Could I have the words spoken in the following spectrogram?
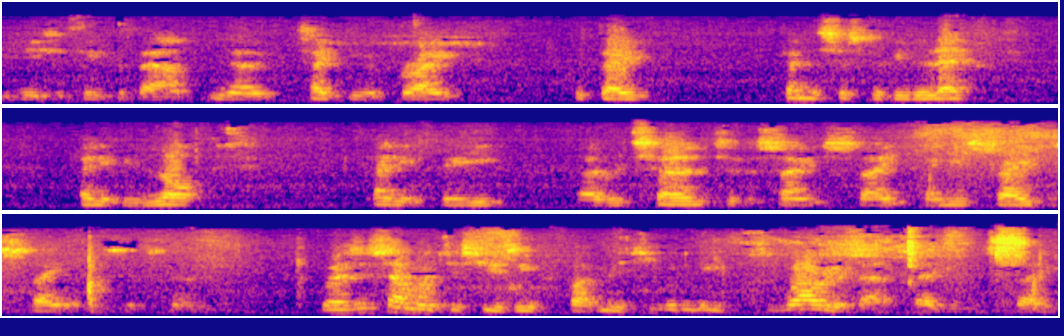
You need to think about, you know, taking a break. Could they, can the system be left? Can it be locked? Can it be uh, returned to the same state? Can you save the state of the system? Whereas if someone's just using it for five minutes, you wouldn't need to worry about saving the state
